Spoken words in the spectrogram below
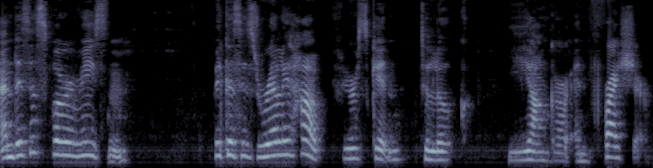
And this is for a reason, because it's really help your skin to look younger and fresher.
